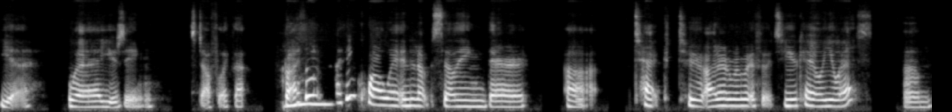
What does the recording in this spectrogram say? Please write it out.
yeah, we're using stuff like that. But I thought Um, I think Huawei ended up selling their uh, tech to I don't remember if it's UK or US. Um,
